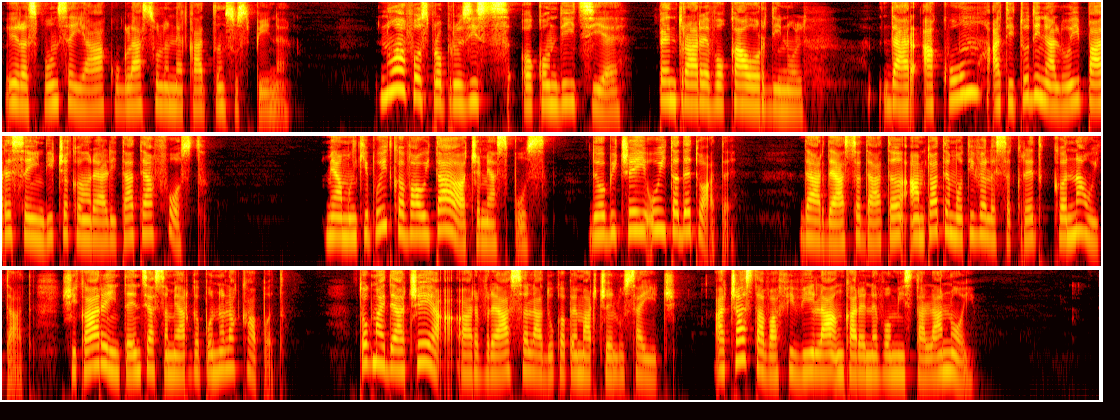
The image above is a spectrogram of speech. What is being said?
Îi răspunse ea cu glasul înnecat în suspine. Nu a fost propriu-zis o condiție pentru a revoca ordinul, dar acum atitudinea lui pare să indice că în realitate a fost. Mi-am închipuit că va uita ce mi-a spus – de obicei uită de toate. Dar de asta dată am toate motivele să cred că n-a uitat și că are intenția să meargă până la capăt. Tocmai de aceea ar vrea să-l aducă pe Marcelus aici. Aceasta va fi vila în care ne vom instala noi.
